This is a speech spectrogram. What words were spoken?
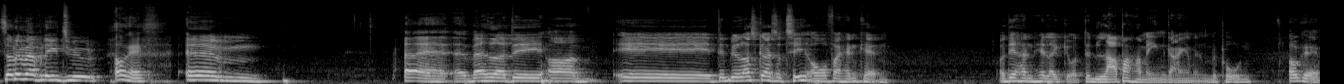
Så er du i hvert fald ikke i tvivl. Okay. Øhm, øh, øh, hvad hedder det? Og øh, den bliver også gøre sig til over for handkatten. Og det har den heller ikke gjort. Den lapper ham en gang imellem med poten. Okay.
